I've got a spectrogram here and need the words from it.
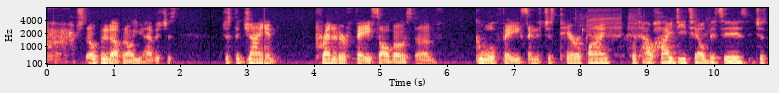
just open it up, and all you have is just, just a giant predator face almost of ghoul face and it's just terrifying with how high detailed this is it just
